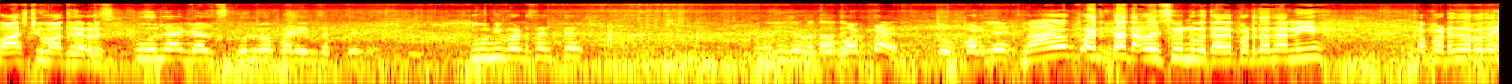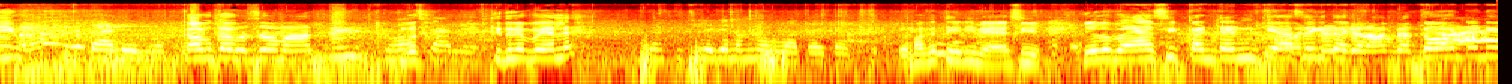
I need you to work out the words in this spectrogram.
पास्ट की बात कर रहा स्कूल है गर्ल्स स्कूल में पढ़ ही नहीं सकते। क्यों नहीं पढ़ सकते? रीजन बता तू दे। पढ़ता है तू पढ़ ले। मैं वो पढ़ता था वैसे सोनू बता पढ़ता था नहीं ये। कब पढ़ता था बताइए। कब कब? बस कितने पहले पिछले जन्म में हुआ था मगर तेरी वैसी ये तो वैसी कंटेंट की ऐसे की। कंटेंट के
